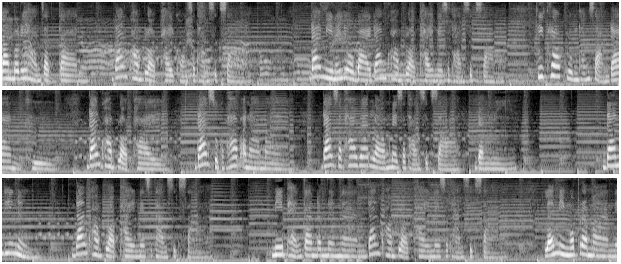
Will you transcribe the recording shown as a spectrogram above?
การบริหารจัดการด้านความปลอดภัยของสถานศึกษา ได้มีนโยบายด้านความปลอดภัยในสถานศึกษา ที่ครอบคลุมทั้ง 3 ด้าน คือ ด้านความปลอดภัย ด้านสุขภาพอนามัย ด้านสภาพแวดล้อมในสถานศึกษา ดังนี้ ด้านที่ 1 ด้านความปลอดภัยในสถานศึกษา มีแผนการดำเนินงานด้านความปลอดภัยในสถานศึกษา และมีงบประมาณใน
